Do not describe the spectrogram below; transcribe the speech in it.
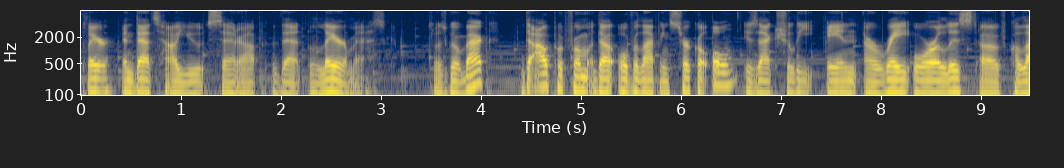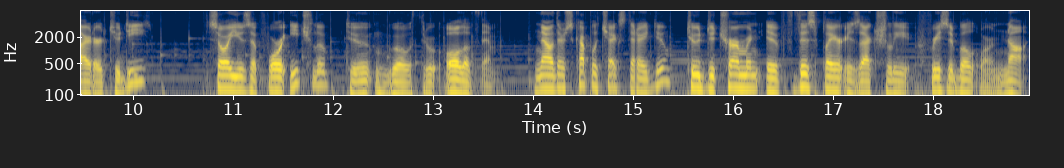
player, and that's how you set up that layer mask. So let's go back. The output from the overlapping circle all is actually an array or a list of collider 2D. So I use a for each loop to go through all of them. Now there's a couple checks that I do to determine if this player is actually freezable or not.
